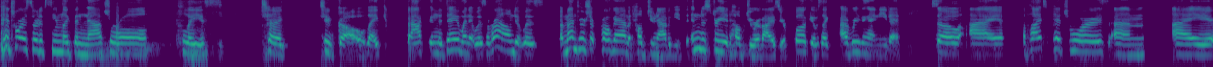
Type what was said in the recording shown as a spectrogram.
Pitch Wars sort of seemed like the natural place to to go. Like back in the day when it was around, it was a mentorship program. It helped you navigate the industry. It helped you revise your book. It was like everything I needed. So I applied to Pitch Wars. Um, I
